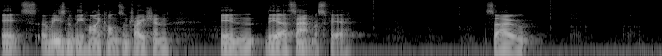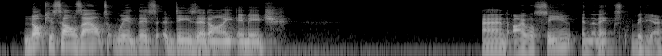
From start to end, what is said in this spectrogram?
it's a reasonably high concentration in the Earth's atmosphere. So knock yourselves out with this DZI image and I will see you in the next video.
